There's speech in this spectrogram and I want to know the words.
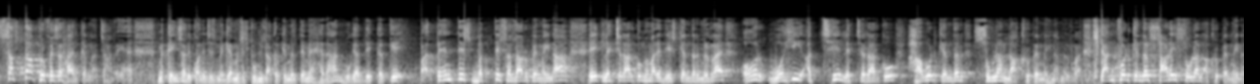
सस्ता प्रोफेसर हायर करना चाह रहे हैं। मैं कई सारे कॉलेजेस में गया, मुझे स्टूडेंट आकर के मिलते हैं। मैं हैरान हो गया देख करके। पैंतीस, बत्तीस हज़ार रुपए महीना एक लेक्चरार को हमारे देश के अंदर मिल रहा है और वही अच्छे लेक्चरार को हार्वर्ड के अंदर 16 लाख रुपए महीना मिल रहा है। स्टैनफोर्ड के अंदर साढ़े सोलह लाख रुपए महीना।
